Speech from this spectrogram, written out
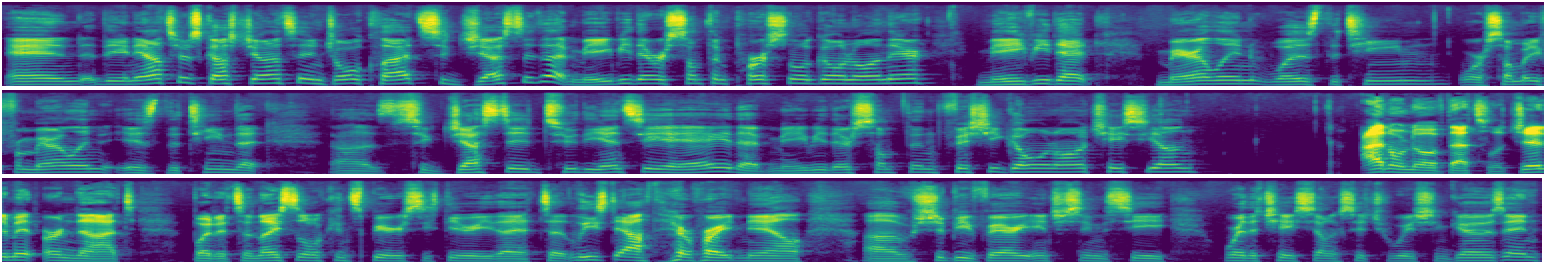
And the announcers, Gus Johnson and Joel Klatt, suggested that maybe there was something personal going on there. Maybe that Maryland was the team, or somebody from Maryland is the team that uh, suggested to the NCAA that maybe there's something fishy going on with Chase Young. I don't know if that's legitimate or not, but it's a nice little conspiracy theory that's at least out there right now. Uh, should be very interesting to see where the Chase Young situation goes. And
